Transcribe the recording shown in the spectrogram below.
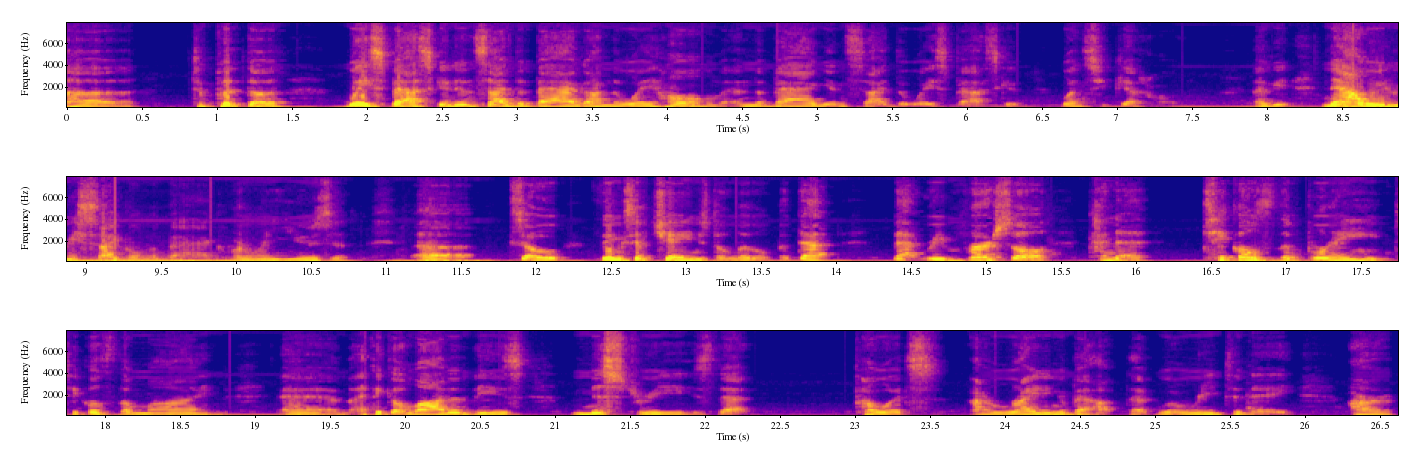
uh, to put the wastebasket inside the bag on the way home and the bag inside the wastebasket once you get home? I mean, now we recycle the bag or reuse it. Uh, so things have changed a little, but that that reversal kind of tickles the brain, tickles the mind, and I think a lot of these mysteries that poets are writing about that we'll read today are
